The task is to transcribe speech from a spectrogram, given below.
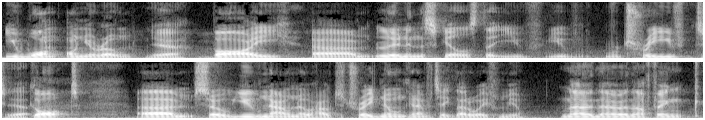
you want on your own Yeah. by um, learning the skills that you've you've retrieved, Yeah. got. Um, so you now know how to trade. No one can ever take that away from you. No, no, and I think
